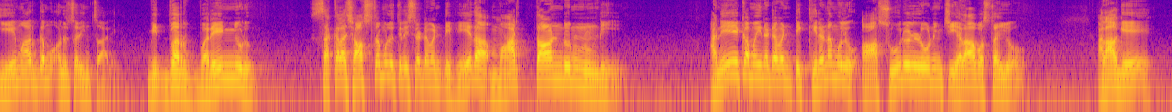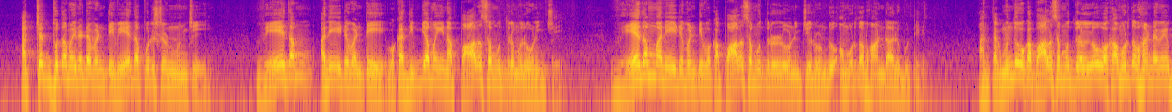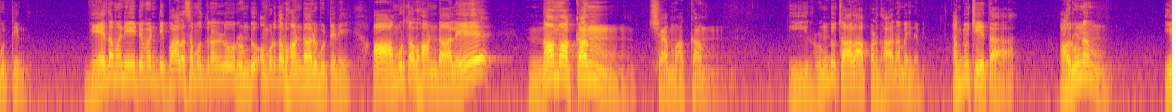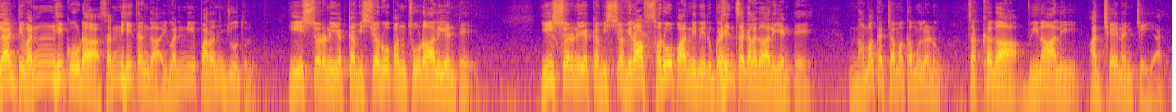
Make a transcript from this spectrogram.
ఏ మార్గము అనుసరించాలి? విద్వర్వరేణ్యుడు సకల శాస్త్రములు తెలిసినటువంటి వేద మార్తాండును నుండి అనేకమైనటువంటి కిరణములు ఆ సూర్యుల్లో నుంచి ఎలా వస్తాయో అలాగే అత్యద్భుతమైనటువంటి వేద పురుషుడి నుంచి వేదం అనేటువంటి ఒక దివ్యమైన పాల సముద్రములో నుంచి వేదం అనేటువంటి ఒక పాల సముద్రంలో నుంచి రెండు అమృత భాండాలు పుట్టినాయి అంతకుముందు ఒక పాల సముద్రంలో ఒక అమృత భాండమే పుట్టింది. వేదమనేటువంటి పాలసముద్రంలో పాల సముద్రంలో రెండు అమృత భాండాలు పుట్టినాయి. ఆ అమృత భాండాలే నమకం చమకం. ఈ రెండు చాలా ప్రధానమైనవి. అందుచేత అరుణం ఇలాంటివన్నీ కూడా సన్నిహితంగా ఇవన్నీ పరంజ్యోతులు. ఈశ్వరుని యొక్క విశ్వరూపం చూడాలి అంటే ఈశ్వరుని యొక్క విశ్వ విరాట్ స్వరూపాన్ని మీరు గ్రహించగలగాలి అంటే నమక చమకములను చక్కగా వినాలి అధ్యయనం చేయాలి.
